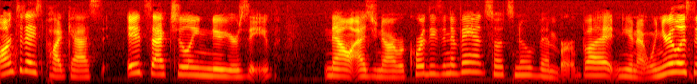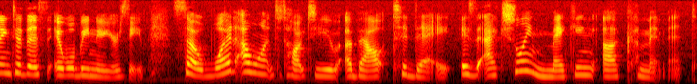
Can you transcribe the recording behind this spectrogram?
On today's podcast, it's actually New Year's Eve. Now, as you know, I record these in advance, so it's November. But, you know, when you're listening to this, it will be New Year's Eve. So, what I want to talk to you about today is actually making a commitment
